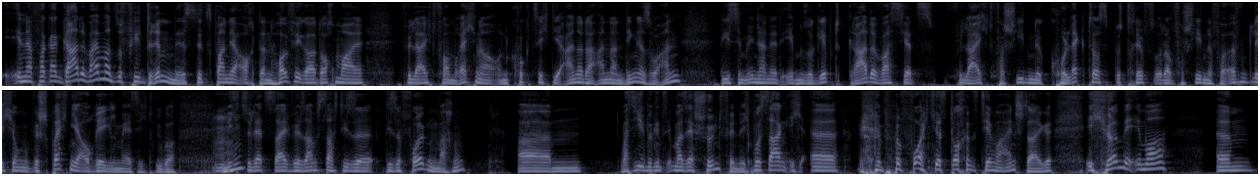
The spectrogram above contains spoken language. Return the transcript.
in der Vergangenheit, gerade weil man so viel drin ist, sitzt man ja auch dann häufiger doch mal vielleicht vorm Rechner und guckt sich die ein oder anderen Dinge so an, die es im Internet eben so gibt. Gerade was jetzt vielleicht verschiedene Collectors betrifft oder verschiedene Veröffentlichungen. Wir sprechen ja auch regelmäßig drüber. Nicht zuletzt, seit wir samstags diese, diese Folgen machen. Ähm, was ich übrigens immer sehr schön finde. Ich muss sagen, ich, äh, bevor ich jetzt doch ins Thema einsteige, ich höre mir immer, ähm,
